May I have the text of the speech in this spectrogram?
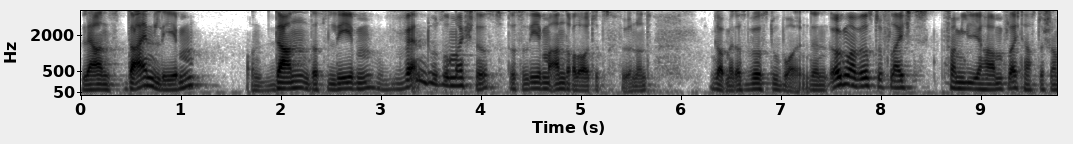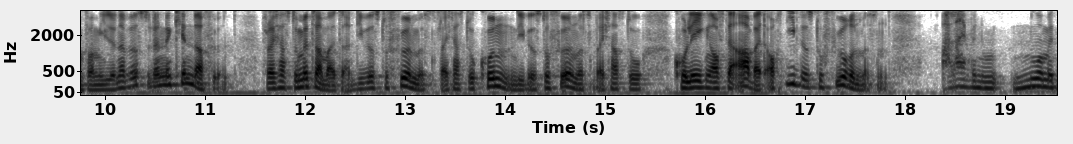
lernst, dein Leben und dann das Leben, wenn du so möchtest, das Leben anderer Leute zu führen. Und Glaub mir, das wirst du wollen. Denn irgendwann wirst du vielleicht Familie haben, vielleicht hast du schon Familie, dann wirst du deine Kinder führen. Vielleicht hast du Mitarbeiter, die wirst du führen müssen. Vielleicht hast du Kunden, die wirst du führen müssen. Vielleicht hast du Kollegen auf der Arbeit, auch die wirst du führen müssen. Allein wenn du nur mit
